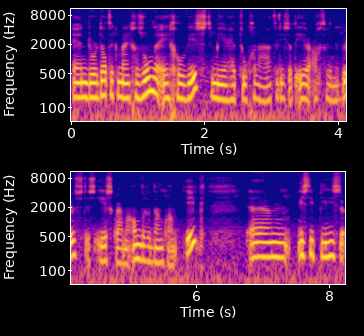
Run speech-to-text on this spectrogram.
En doordat ik mijn gezonde egoïst meer heb toegelaten, die zat eerder achter in de bus. Dus eerst kwamen anderen, dan kwam ik um, is die please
